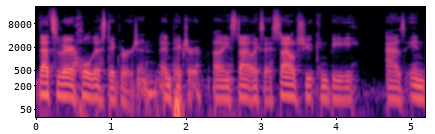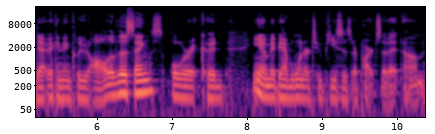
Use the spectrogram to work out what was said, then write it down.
that's a very holistic version and picture. I mean, style, like I say, styled shoot can be as in depth. It can include all of those things, or it could, you know, maybe have one or two pieces or parts of it. Um,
